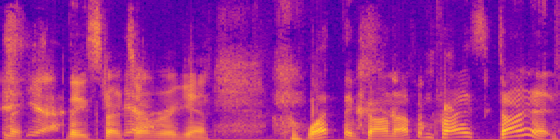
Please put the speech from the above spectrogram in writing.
Yeah. they starts Yeah. over again. What? They've gone up in price? Darn it!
